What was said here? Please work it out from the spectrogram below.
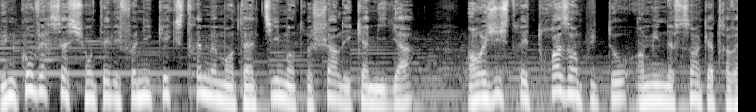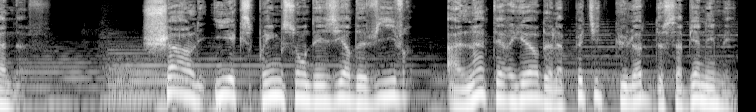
d'une conversation téléphonique extrêmement intime entre Charles et Camilla, enregistrée trois ans plus tôt en 1989. Charles y exprime son désir de vivre à l'intérieur de la petite culotte de sa bien-aimée.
